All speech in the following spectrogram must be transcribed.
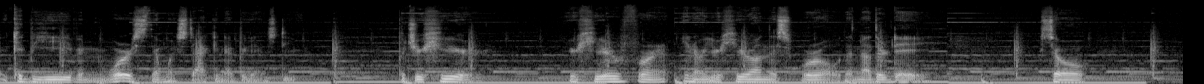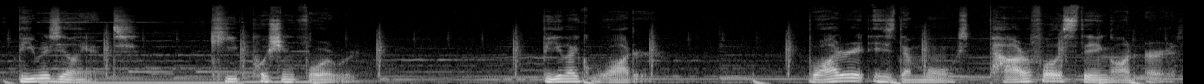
it could be even worse than what's stacking up against you. But you're here. You're here for, you know, you're here on this world another day so be resilient. Keep pushing forward. Be like water. Water is the most powerful thing on earth.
